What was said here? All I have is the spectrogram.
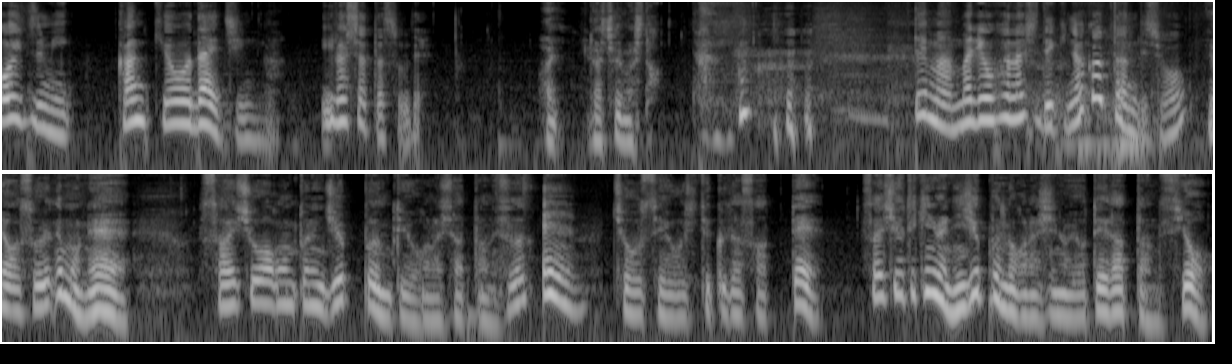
小泉環境大臣がいらっしゃったそうで。はいいらっしゃいました でもあんまりお話できなかったんでしょ？いやそれでもね最初は本当に10分っていうお話だったんですええ。調整をしてくださって最終的には20分のお話の予定だったんですよ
